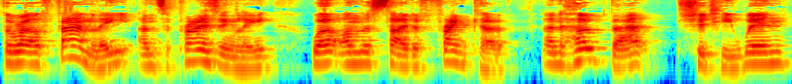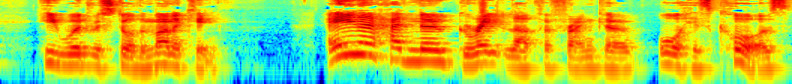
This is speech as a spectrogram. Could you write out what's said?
The royal family, unsurprisingly, were on the side of Franco and hoped that, should he win, he would restore the monarchy. Ena had no great love for Franco or his cause,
